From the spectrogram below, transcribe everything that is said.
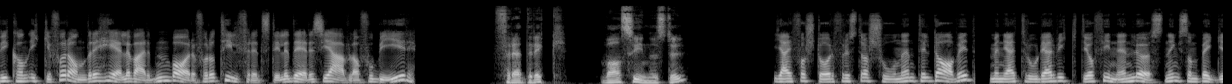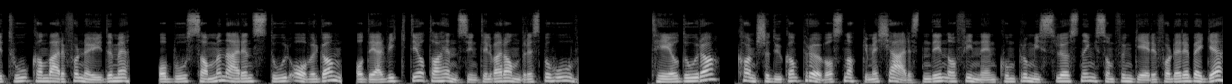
Vi kan ikke forandre hele verden bare for å tilfredsstille deres jævla fobier. Fredrik, hva synes du? Jeg forstår frustrasjonen til David, men jeg tror det er viktig å finne en løsning som begge to kan være fornøyde med. Å bo sammen er en stor overgang, og det er viktig å ta hensyn til hverandres behov. Theodora, kanskje du kan prøve å snakke med kjæresten din og finne en kompromissløsning som fungerer for dere begge?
